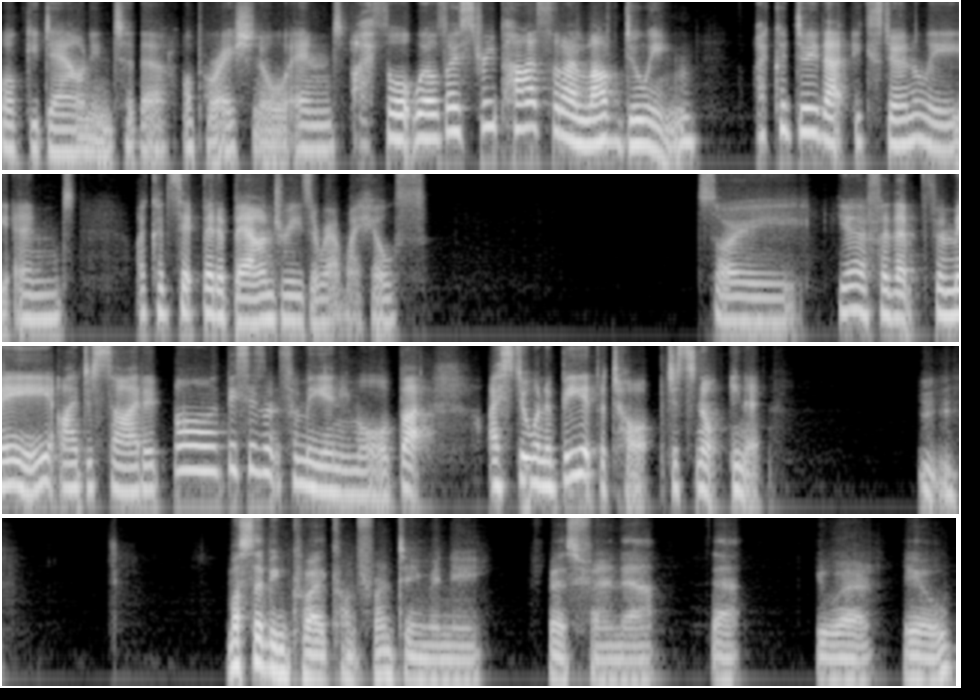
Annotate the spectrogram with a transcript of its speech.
bog you down into the operational. And I thought, well, those three parts that I love doing, I could do that externally and I could set better boundaries around my health. So yeah, for that for me, I decided, oh, this isn't for me anymore. But I still want to be at the top, just not in it. Mm. Must have been quite confronting when you first found out that you were ill.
